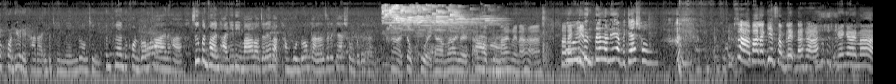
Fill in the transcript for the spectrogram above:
ทุกๆคนที่อยู่ในทาราเอนเตอร์เทนเมนต์รวมถึงเพื่อนๆ ทุกคนร่วมค่ายนะคะ ซึ่งเป็นวาเลนไทน์ที่ดีมากเราจะได้แบบทำบุญร่วมกัน แล้วเราจะได้แก้ชงไปด้วยกัน ค่ะจบสวยงามมากเลยค่ะ ใช่ขอบคุณค่ะมากเลยนะคะภารโอ้ยกิจตื่นเต้นแล้วเนี่ยอยากไปแก้ชง ค่ะภารกิจสำเร็จนะคะ ง่าย ๆ มาก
